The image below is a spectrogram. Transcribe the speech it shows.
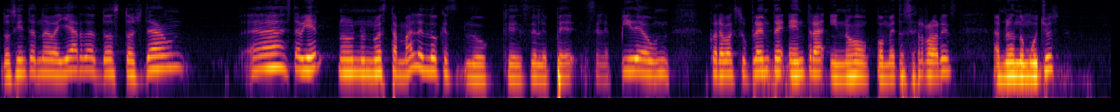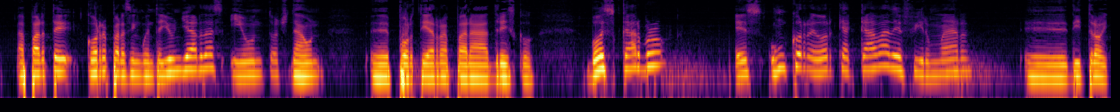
209 yardas, dos touchdowns, Ah, está bien, no, no, no está mal, es lo que, lo que se, le se le pide a un quarterback suplente, entra y no cometas errores, no muchos. Aparte, corre para 51 yardas y un touchdown eh, por tierra para Driscoll. Bo Scarborough es un corredor que acaba de firmar eh, Detroit.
